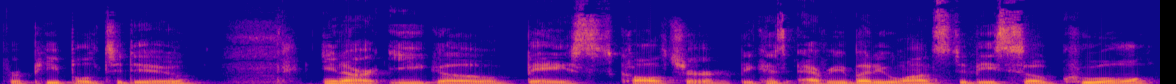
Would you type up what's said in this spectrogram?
for people to do in our ego based culture because everybody wants to be so cool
